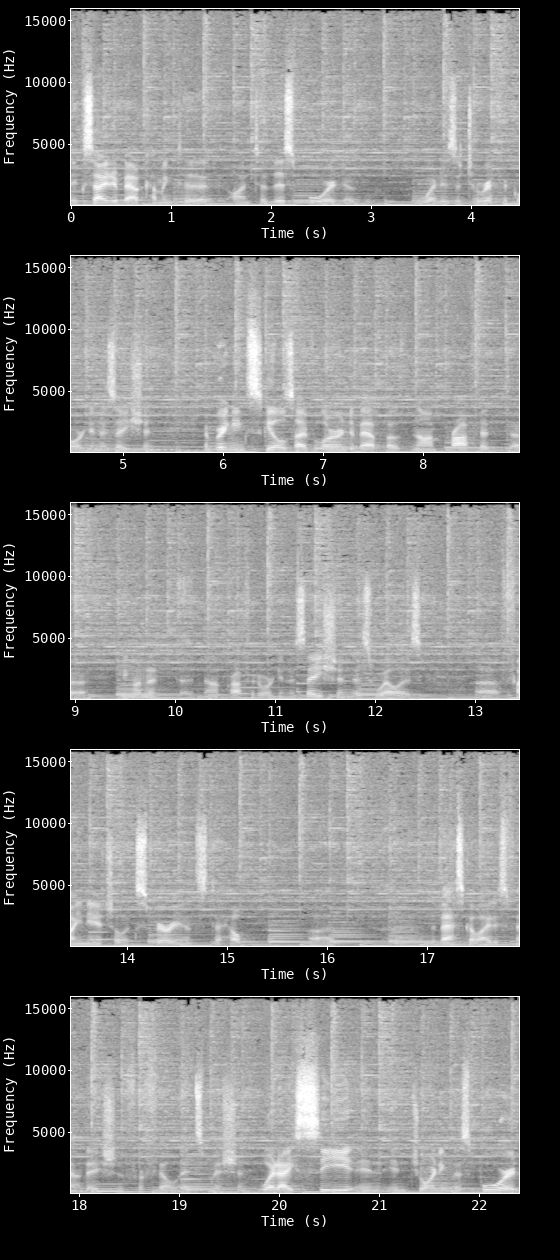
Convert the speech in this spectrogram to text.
excited about coming to onto this board of what is a terrific organization and bringing skills I've learned about both nonprofit, uh, being on a, a, nonprofit organization, as well as uh, financial experience to help uh, the Vasculitis Foundation fulfill its mission. What I see in, in joining this board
